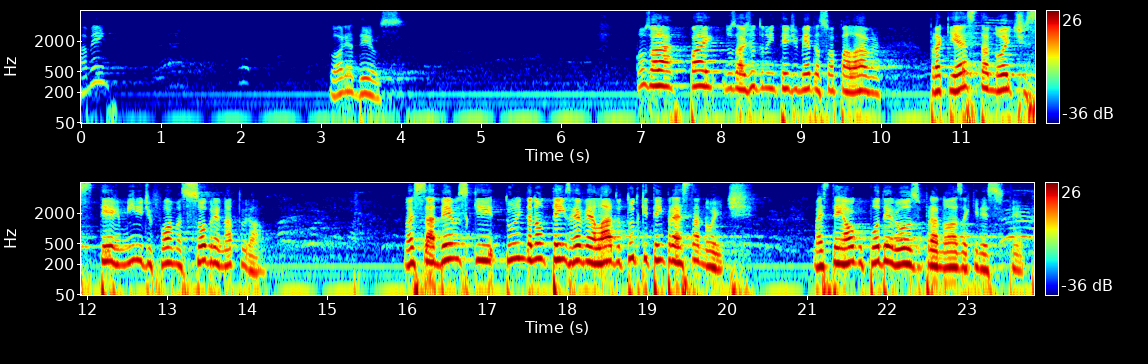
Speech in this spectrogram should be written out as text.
Amém? Glória a Deus. Vamos orar. Pai, nos ajuda no entendimento da Sua palavra, para que esta noite termine de forma sobrenatural. Nós sabemos que Tu ainda não tens revelado tudo que tem para esta noite, mas tem algo poderoso para nós aqui nesse tempo.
